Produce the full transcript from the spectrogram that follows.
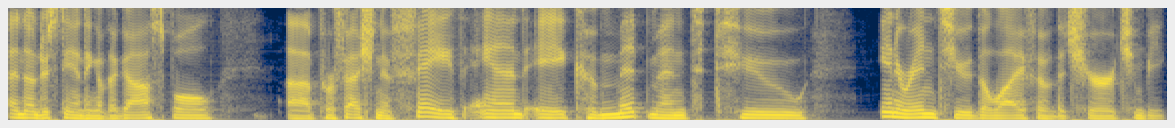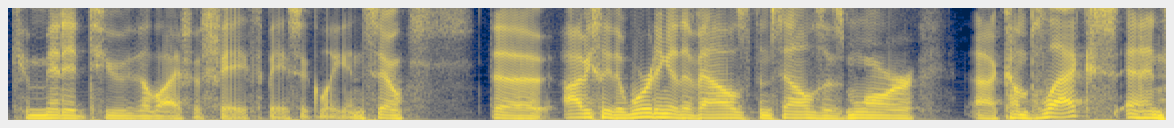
an understanding of the gospel, a profession of faith, and a commitment to enter into the life of the church and be committed to the life of faith, basically. And so the obviously the wording of the vows themselves is more uh, complex and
